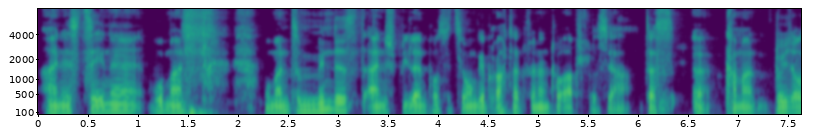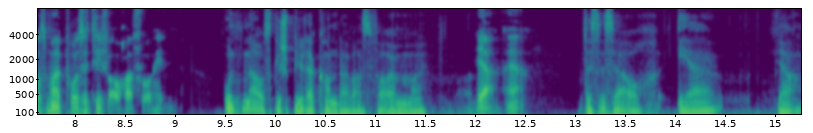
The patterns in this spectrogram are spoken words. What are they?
eine Szene, wo man wo man zumindest einen Spieler in Position gebracht hat für einen Torabschluss. Ja, das äh, kann man durchaus mal positiv auch hervorheben. Und ein ausgespielter Konter war es vor allem mal. Ja, ja. Das ist ja auch eher, ja.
